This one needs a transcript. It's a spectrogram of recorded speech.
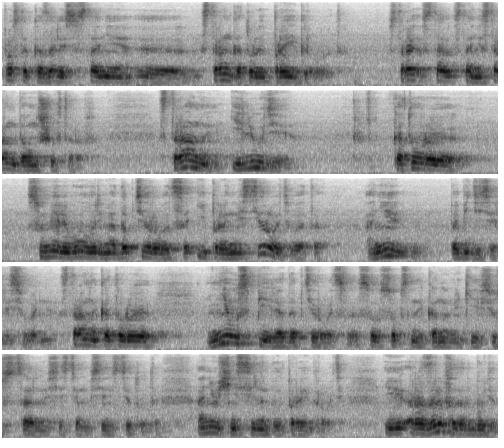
Просто оказались в стане э, стран, которые проигрывают, в стане стран дауншифтеров. Страны и люди, которые сумели вовремя адаптироваться и проинвестировать в это, они победители сегодня. Страны, которые не успели адаптировать собственные экономики и всю социальную систему, все институты, они очень сильно будут проигрывать. И разрыв этот будет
